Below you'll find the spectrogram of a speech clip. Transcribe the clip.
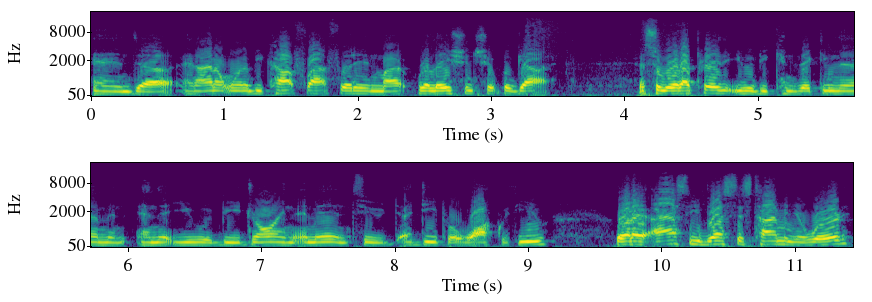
And, uh, and I don't want to be caught flat-footed in my relationship with God. And so, Lord, I pray that you would be convicting them and, and that you would be drawing them into a deeper walk with you. Lord, I ask that you bless this time in your word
